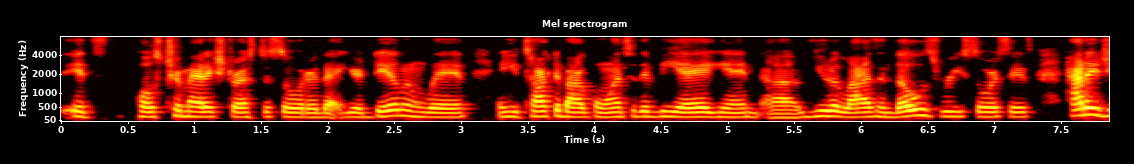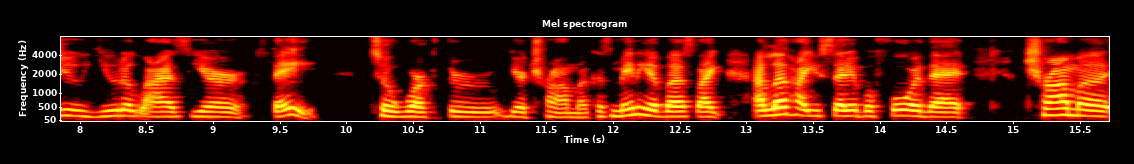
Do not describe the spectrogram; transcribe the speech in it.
it's post-traumatic stress disorder that you're dealing with and you talked about going to the VA and uh, utilizing those resources how did you utilize your faith to work through your trauma? Because many of us like i love how you said it before that trauma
